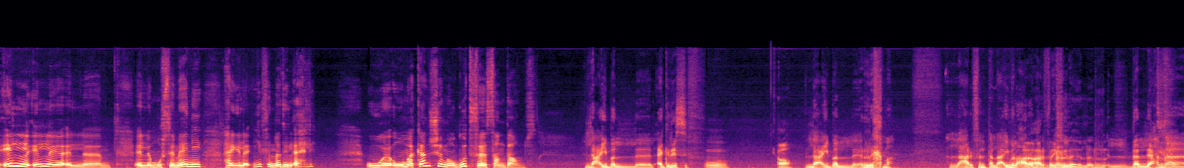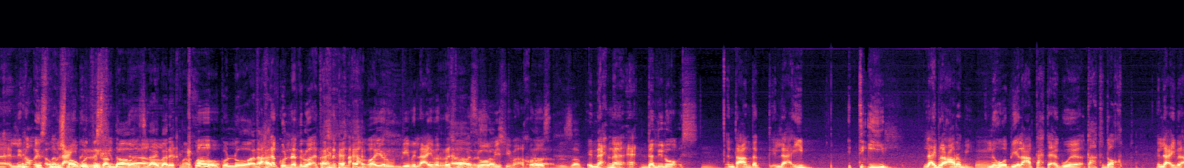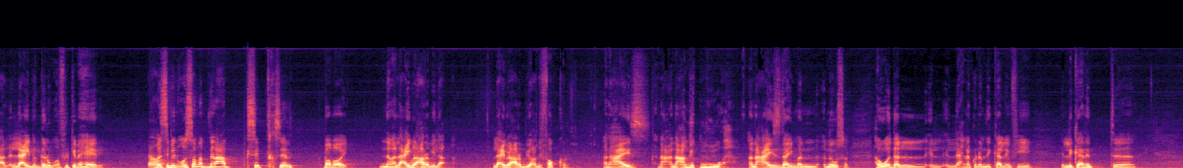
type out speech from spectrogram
إيه اللي إيه اللي, موسيماني هيلاقيه في النادي الأهلي وما كانش موجود في سان داونز اللعيبة ال- الاجريسيف آه اللعيبة ال- الرخمة. اللي عارف انت اللعيب العربي عارف الرخم ال- ال- ال- ده اللي إحنا اللي ناقصنا مش موجود في سان. داونز لعيبة آه. رخمة كله آه. كله أنا عارف كنا دلوقتي إحنا كنا هنغير ونجيب اللعيبه الرخمة آه، بس هو بالظبط. مشي بقى خلاص آه، بالظبط إن إحنا ده اللي ناقص أنت عندك اللعيب التقيل اللعيب العربي اللي هو بيلعب تحت أجواء تحت ضغط اللعيب الع- اللعيب الجنوب أفريقي مهاري آه. بس بنقول أنا بنلعب كسبت خسرت باي باي إنما اللعيب العربي لا اللعيب العربي بيقعد يفكر أنا عايز أنا أنا عندي طموح أنا عايز دايما نوصل. هو ده ال- ال- اللي إحنا كنا بنتكلم فيه اللي كانت آه،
